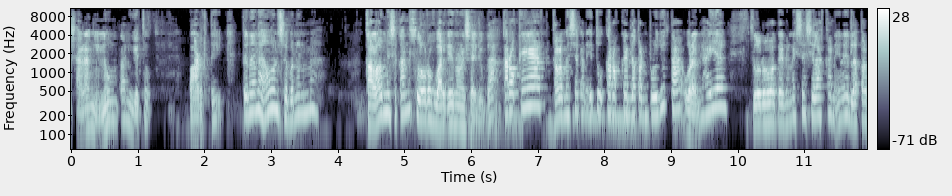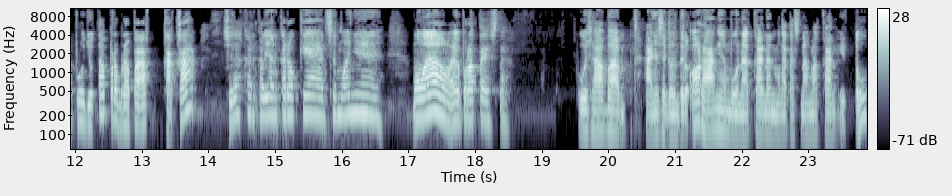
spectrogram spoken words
salah minum kan gitu. Party, tenan naon sebenarnya mah. Kalau misalkan seluruh warga Indonesia juga karaokean. Kalau misalkan itu karaokean 80 juta, orang hayang. Seluruh warga Indonesia silahkan ini 80 juta per berapa kakak silahkan kalian karaokean semuanya. Mau ayo protes lah sahabat hanya segelintir orang yang menggunakan dan mengatasnamakan itu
